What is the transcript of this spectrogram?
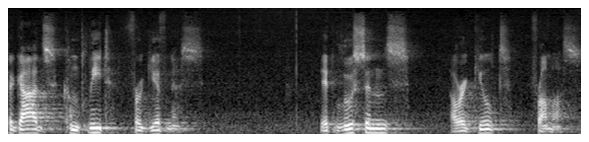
to God's complete forgiveness. It loosens our guilt from us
